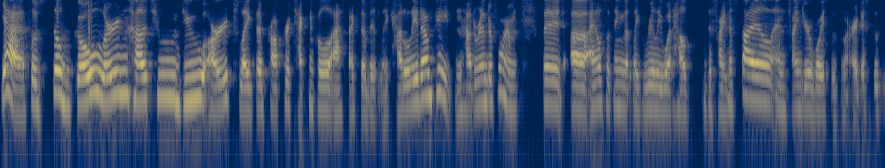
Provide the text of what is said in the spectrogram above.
yeah so still go learn how to do art like the proper technical aspects of it like how to lay down paint and how to render form. But uh, i also think that like really what helps define a style and find your voice as an artist is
